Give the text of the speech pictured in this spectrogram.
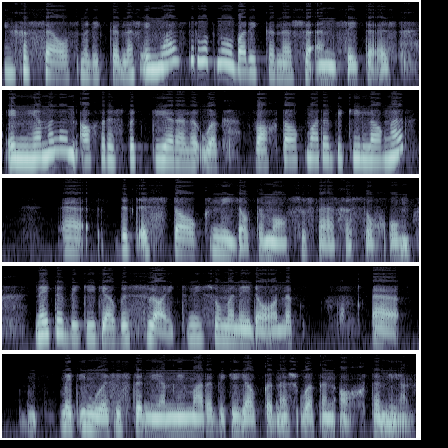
en gesels met die kinders en luister ook na wat die kinders se insette is en neem hulle in ag respekteer hulle ook. Wag dalk maar 'n bietjie langer. Uh dit is dalk nie heeltemal so ver gesog om net 'n bietjie jou besluit, nie sommer net dadelik uh met emosies te neem nie, maar 'n bietjie jou kinders ook in ag te neem.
